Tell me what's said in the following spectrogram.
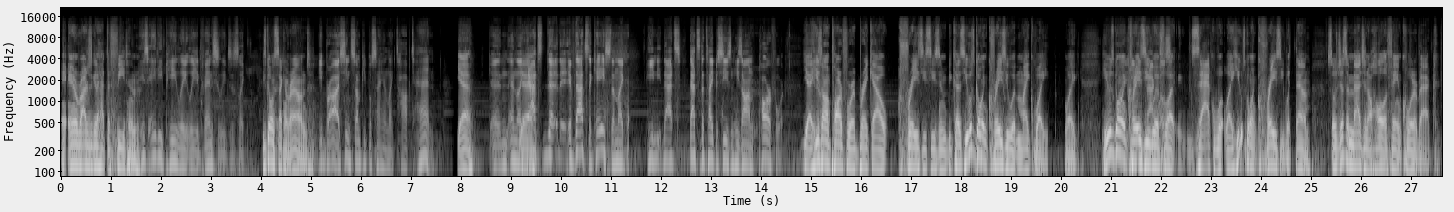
And Aaron Rodgers is going to have to feed him. His ADP lately in fantasy leagues is like, He's going second round. hey, bro. I've seen some people saying like top ten. Yeah. and and like Yeah. that's the if that's the case then like he that's that's the type of season he's on par for Yeah, he's on par for a breakout crazy season because he was going crazy with Mike White. Like he was going crazy with Wilson. like Zach. Like he was going crazy with them. So just imagine a Hall of Fame quarterback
